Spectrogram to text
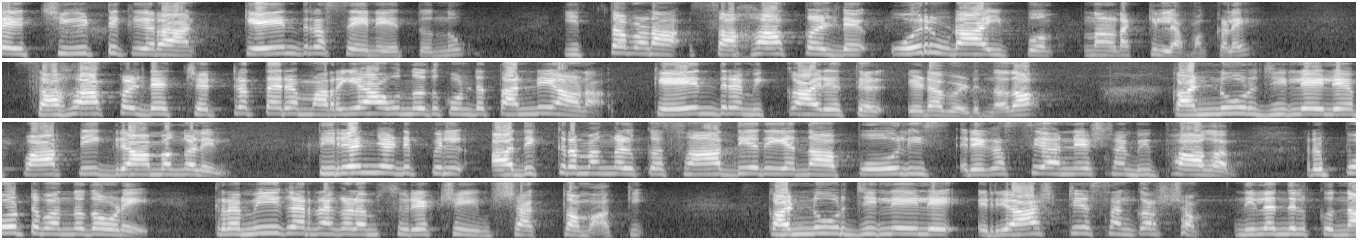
തോൽവിയുടെ ചീട്ട് കീറാൻ കേന്ദ്രസേന എത്തുന്നു. ഇത്തവണ സഹാക്കളുടെ ഒരുടായിപ്പും നടക്കില്ല മക്കളെ. സഹാക്കളുടെ ചെറ്റത്തരം അറിയാവുന്നത് കൊണ്ട് തന്നെയാണ് കേന്ദ്രം ഇക്കാര്യത്തിൽ ഇടപെടുന്നത്. കണ്ണൂർ ജില്ലയിലെ പാർട്ടി ഗ്രാമങ്ങളിൽ തിരഞ്ഞെടുപ്പിൽ അതിക്രമങ്ങൾക്ക് സാധ്യതയെന്ന പോലീസ് രഹസ്യാന്വേഷണ വിഭാഗം റിപ്പോർട്ട് വന്നതോടെ ക്രമീകരണങ്ങളും സുരക്ഷയും ശക്തമാക്കി. കണ്ണൂർ ജില്ലയിലെ രാഷ്ട്രീയ സംഘർഷം നിലനിൽക്കുന്ന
